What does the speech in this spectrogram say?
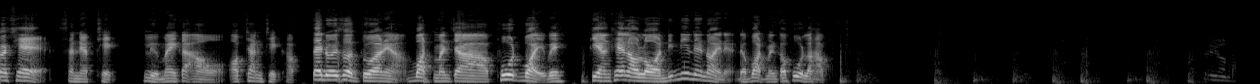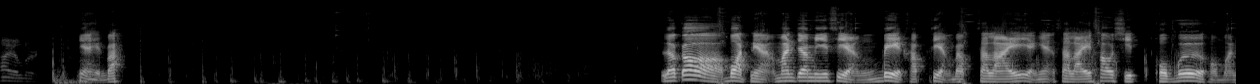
ก็แค่ snap check หรือไม่ก็เอา option check ครับ แต่โดยส่วนตัวเนี่ย บอทมันจะพูดบ่อยเว้ย เพียงแค่เรารอนิดๆหน่อยๆเนี่ย เดี๋ยวบอทมันก็พูดแล้วครับ เนี่ยเห็นปะแล้วก็บอทเนี่ย มันจะมีเสียงเบรกครับ เสียงแบบสไลด์อย่างเงี้ย สไลด์เข้าชิด cover ของมัน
